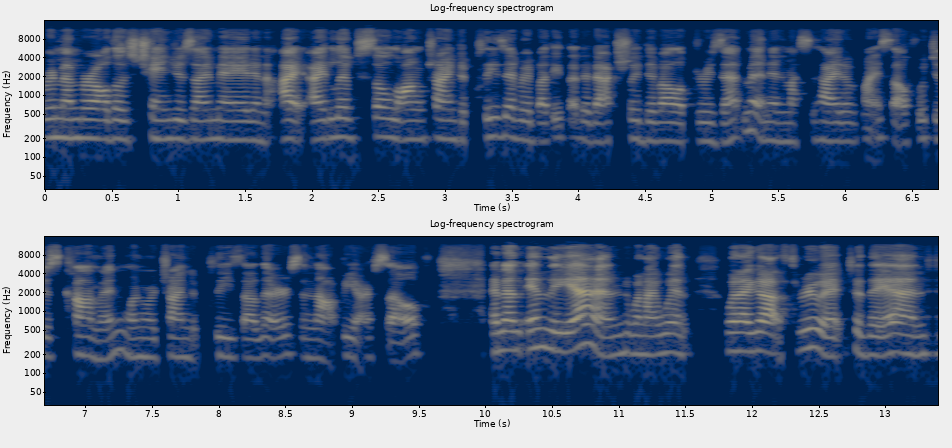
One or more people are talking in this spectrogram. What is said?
remember all those changes I made. And I, I lived so long trying to please everybody that it actually developed resentment in my side of myself, which is common when we're trying to please others and not be ourselves. And then in the end, when I went, when I got through it to the end,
